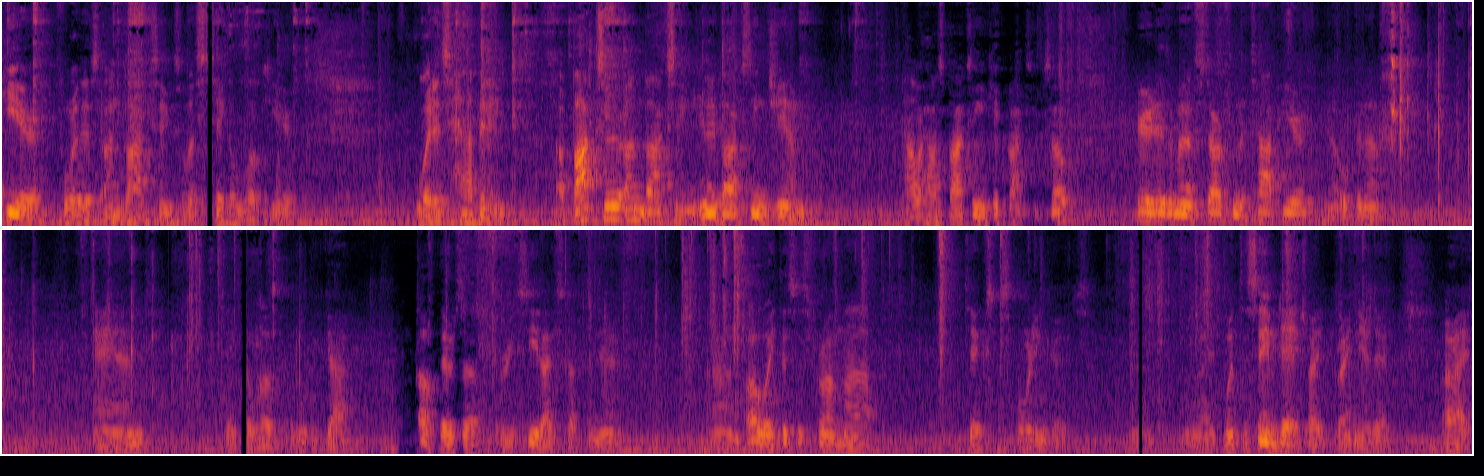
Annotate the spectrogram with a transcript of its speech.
here for this unboxing. So let's take a look here. What is happening? A boxer unboxing in a boxing gym. Powerhouse Boxing and Kickboxing. So here it is. I'm going to start from the top here. To open up and take a look at what we've got. Oh, there's a receipt I stuffed in there. Um, oh, wait, this is from uh, Dick's Sporting Goods. Right, went the same day. It's right, right near there. All right,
